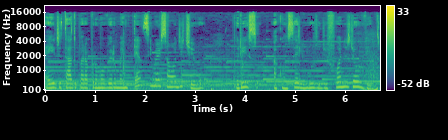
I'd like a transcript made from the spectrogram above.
é editado para promover uma intensa imersão auditiva, por isso, aconselho o uso de fones de ouvido.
